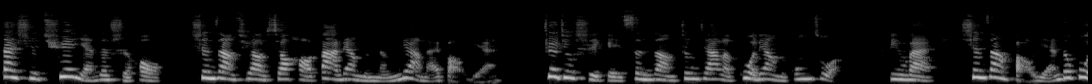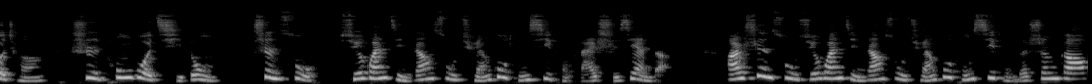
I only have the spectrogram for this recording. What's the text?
但是缺盐的时候，肾脏却要消耗大量的能量来保盐，这就是给肾脏增加了过量的工作。另外，肾脏保盐的过程是通过启动肾素血管紧张素醛固酮系统来实现的。而肾素血管紧张素醛固酮系统的升高，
